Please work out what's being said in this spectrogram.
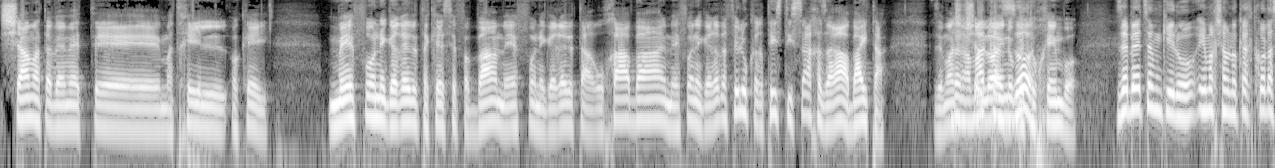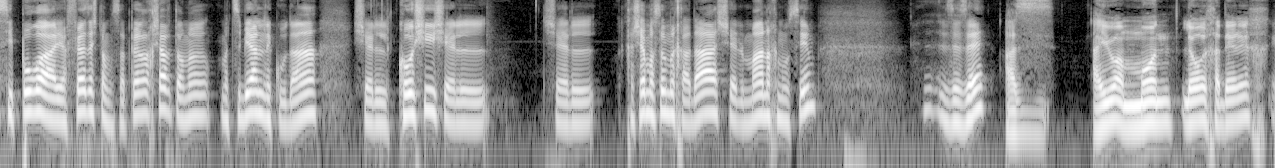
שם אתה באמת uh, מתחיל, אוקיי, מאיפה נגרד את הכסף הבא, מאיפה נגרד את הארוחה הבאה, מאיפה נגרד אפילו כרטיס טיסה חזרה הביתה. זה משהו שלא היינו כזאת. בטוחים בו. זה בעצם כאילו, אם עכשיו אני לוקח את כל הסיפור היפה הזה שאתה מספר עכשיו, אתה אומר, מצביע על נקודה של קושי, של, של חשב מסלול מחדש, של מה אנחנו עושים. זה זה, אז היו המון לאורך הדרך, um,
